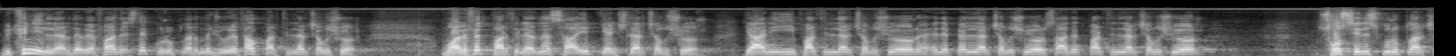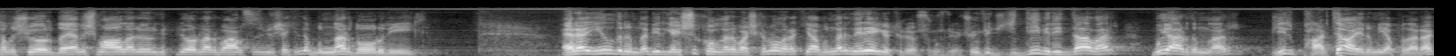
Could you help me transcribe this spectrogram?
bütün illerde vefa destek gruplarında Cumhuriyet Halk Partililer çalışıyor. Muhalefet partilerine sahip gençler çalışıyor. Yani İyi Partililer çalışıyor, HDP'liler çalışıyor, Saadet Partililer çalışıyor. Sosyalist gruplar çalışıyor, dayanışma ağları örgütlüyorlar bağımsız bir şekilde. Bunlar doğru değil. Eren Yıldırım da bir gençlik kolları başkanı olarak ya bunları nereye götürüyorsunuz diyor. Çünkü ciddi bir iddia var. Bu yardımlar bir parti ayrımı yapılarak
